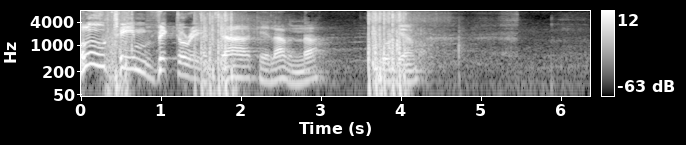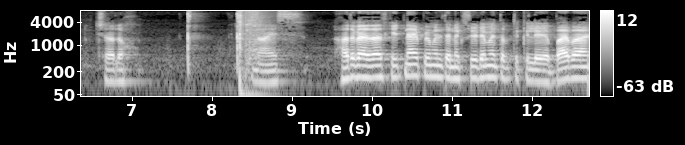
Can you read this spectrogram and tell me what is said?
Blue team victory. अच्छा खेला बंदा गुड गेम चलो नाइस हाँ तो गाइस कितना पे मिलते हैं नेक्स्ट वीडियो में। तब तक के लिए बाय बाय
